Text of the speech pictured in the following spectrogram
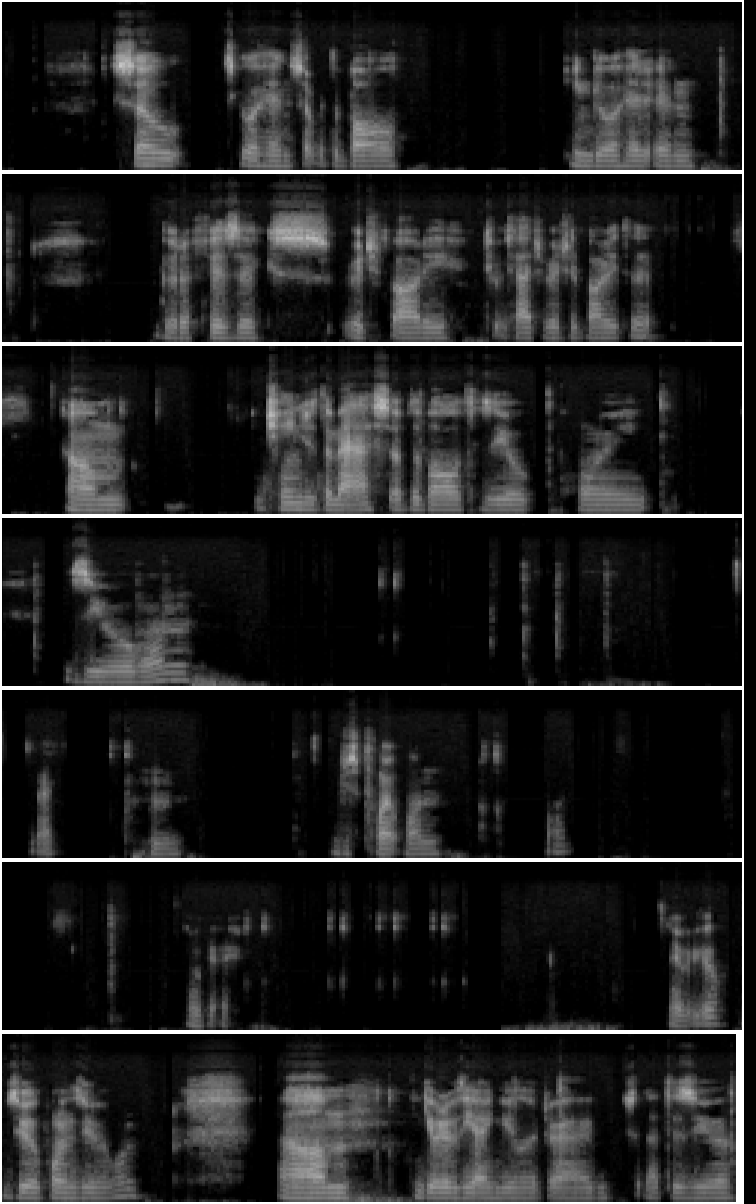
So let's go ahead and start with the ball. You can go ahead and go to physics, rigid body to attach a rigid body to it. Um, change the mass of the ball to 0 0.01 That, hmm. Just point one. What? Okay. There we go. 0 0.01. Um, get rid of the angular drag, so that's a 0.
